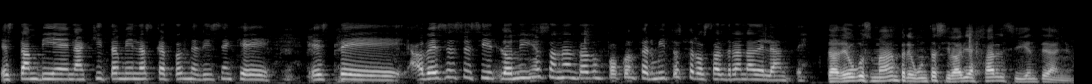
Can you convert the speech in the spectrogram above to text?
Están bien. Aquí también las cartas me dicen que este, a veces sien- los niños han andado un poco enfermitos, pero saldrán adelante. Tadeo Guzmán pregunta si va a viajar el siguiente año.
